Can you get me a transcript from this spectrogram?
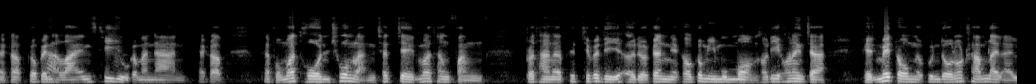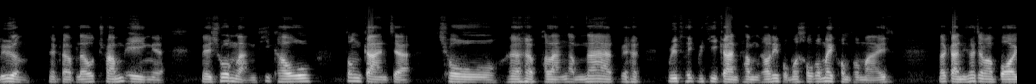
นะครับก็เป็นครับ alliance ที่อยู่กันมานานนะครับแต่ผมว่าโทนช่วงหลังชัดเจนว่าทางฝั่งประธานาธิบดีเออร์โดกันเนี่ยเขาก็มีมุมมองเขาที่เขาน่างจะเห็นไม่ตรงกับคุณโดนัลด์ทรัมป์หลาย ๆ เรื่องนะครับแล้วทรัมป์เองเนี่ยในช่วงหลังที่เขาต้องการจะโชว์พลังอำนาจวิธีวิธีการทำเขาที่ผมว่าเขาก็ไม่คอมเพลมไ s e และการที่เขาจะมาบอย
